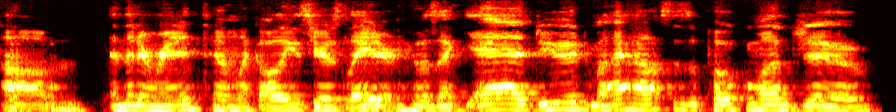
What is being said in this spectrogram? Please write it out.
Um, and then I ran into him like all these years later, and he was like, "Yeah, dude, my house is a Pokemon gym."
